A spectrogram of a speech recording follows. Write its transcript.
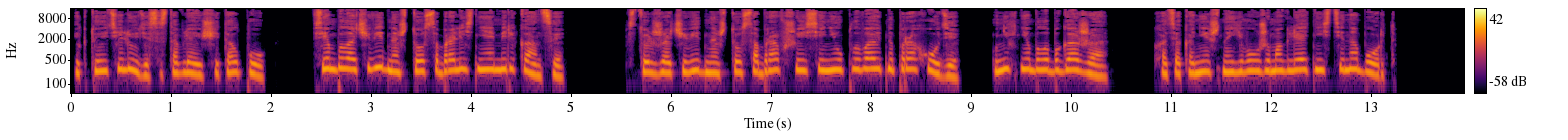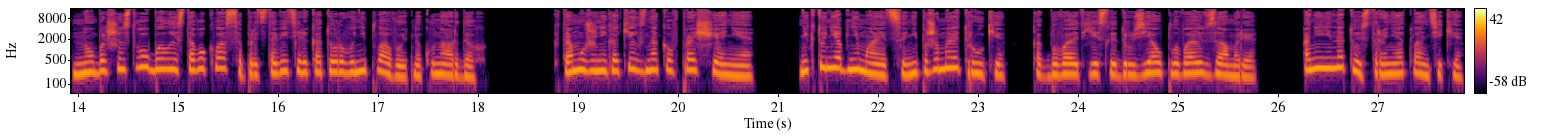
и кто эти люди, составляющие толпу. Всем было очевидно, что собрались не американцы. Столь же очевидно, что собравшиеся не уплывают на пароходе, у них не было багажа, хотя, конечно, его уже могли отнести на борт. Но большинство было из того класса, представители которого не плавают на кунардах. К тому же никаких знаков прощания. Никто не обнимается, не пожимает руки, как бывает, если друзья уплывают за море. Они не на той стороне Атлантики.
